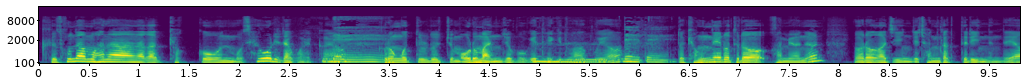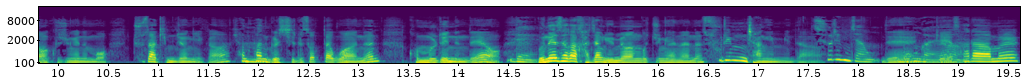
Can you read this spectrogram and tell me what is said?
그 소나무 하나하나가 겪어온 뭐 세월이라고 할까요? 네. 그런 것들도 좀 어루만져 보게 되기도 음. 하고요. 네네. 또 경내로 들어가면은 여러 가지 이제 전각들이 있는데요. 그 중에는 뭐 추사 김정희가 현판 음. 글씨를 썼다고 하는 건물도 있는데요. 네. 은혜사가 가장 유명한 것 중에 하나는 수림장입니다. 수림장 네. 뭔가요? 사람을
